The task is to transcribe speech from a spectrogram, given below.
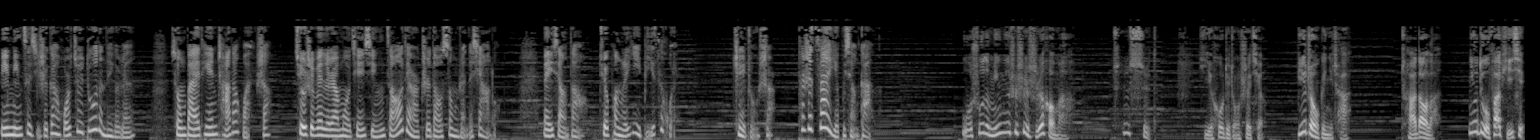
明明自己是干活最多的那个人，从白天查到晚上，就是为了让莫千行早点知道宋冉的下落，没想到却碰了一鼻子灰。这种事儿，他是再也不想干了。我说的明明是事实，好吗？真是的，以后这种事情，别找我给你查。查到了，你又对我发脾气。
